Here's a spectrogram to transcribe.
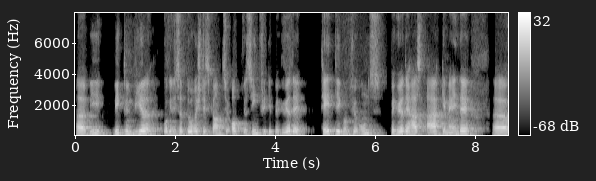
Äh, wie wickeln wir organisatorisch das Ganze ab? Wir sind für die Behörde tätig und für uns Behörde heißt auch Gemeinde äh,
